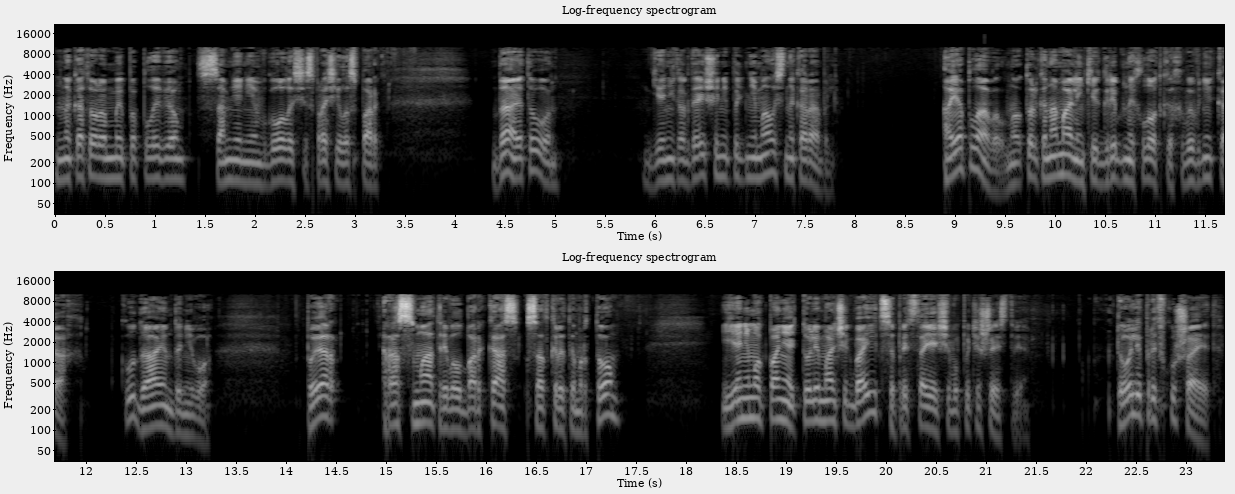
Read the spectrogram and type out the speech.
на котором мы поплывем?» — с сомнением в голосе спросила Спарк. «Да, это он. Я никогда еще не поднималась на корабль. А я плавал, но только на маленьких грибных лодках-вывниках. Куда им до него?» Пэр рассматривал баркас с открытым ртом, и я не мог понять, то ли мальчик боится предстоящего путешествия, то ли предвкушает.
